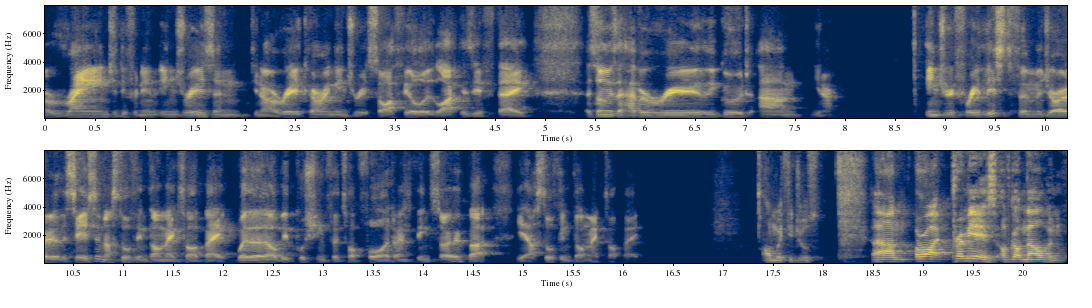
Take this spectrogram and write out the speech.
a range of different in- injuries and you know a reoccurring injury. So I feel like as if they, as long as they have a really good, um, you know, injury-free list for majority of the season, I still think they'll make top eight. Whether they'll be pushing for top four, I don't think so. But yeah, I still think they'll make top eight. I'm with you, Jules. Um, all right, premiers. I've got Melbourne.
